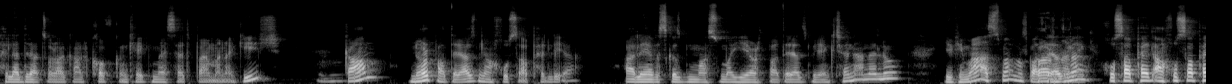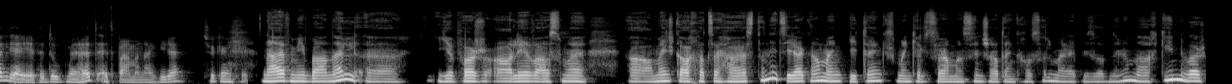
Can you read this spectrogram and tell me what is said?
թելադրած օրակարգով կնքեք մեզ այդ պայմանագիր, կամ նոր պատերազմն անխուսափելի է։ Ալիևը սկզբում ասում է երրորդ պատերազմ իրենք չեն անելու, եւ հիմա ասում է որ պատերազմը խուսափել անխուսափելի է, եթե դուք մեր հետ այդ պայմանագիրը չկնքեք։ Նաեւ մի բան էլ երբ որ Ալիևը ասում է ամեն կախված է Հայաստանից, իրականում մենք գիտենք, մենք էլ սրա մասին շատ ենք խոսել մեր էպիզոդներում նախքին, որ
